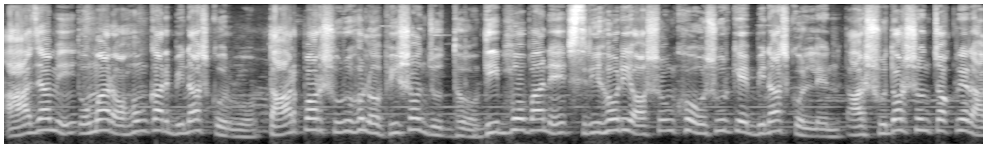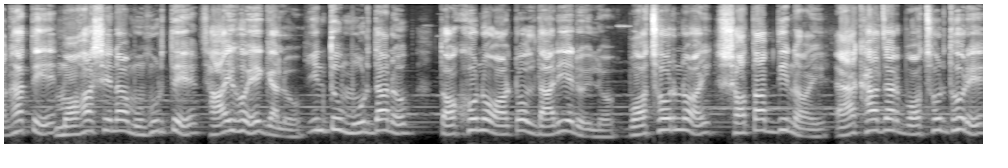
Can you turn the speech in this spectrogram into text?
আজ আমি তোমার অহংকার বিনাশ করব। তারপর শুরু হলো ভীষণ যুদ্ধ। দিব্য বাণে শ্রীহরি অসংখ্য অসুরকে বিনাশ করলেন। তার সুদর্শন চক্রের আঘাতে মহাসেনা মুহূর্তে ছাই হয়ে গেল। কিন্তু মুরদানব তখনও অটল দাঁড়িয়ে রইল। বছর নয়, শতাব্দী নয়, এক হাজার বছর ধরে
